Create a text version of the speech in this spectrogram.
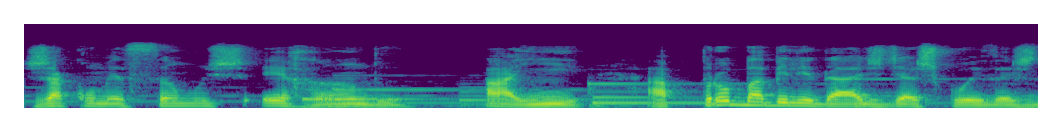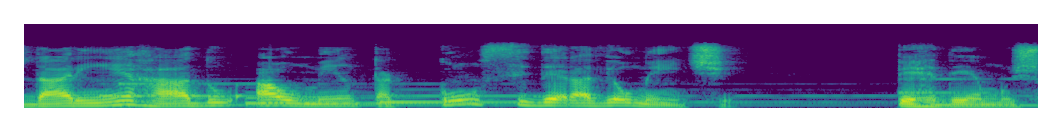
já começamos errando. Aí, a probabilidade de as coisas darem errado aumenta consideravelmente. Perdemos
